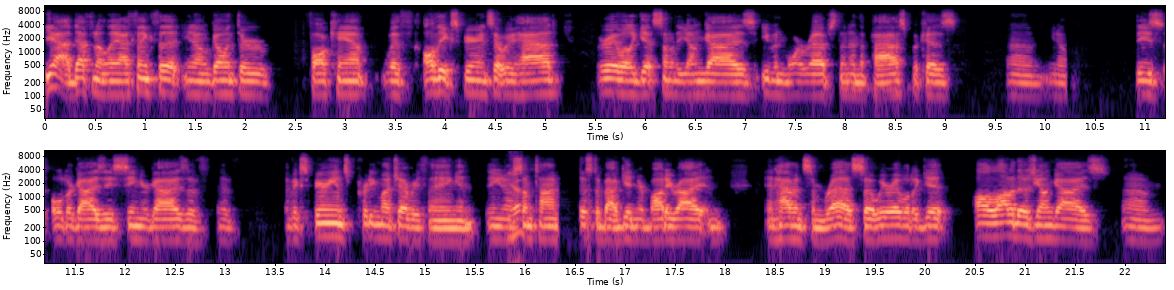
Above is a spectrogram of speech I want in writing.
Yeah, definitely. I think that, you know, going through fall camp with all the experience that we had, we were able to get some of the young guys even more reps than in the past because, um, you know, these older guys, these senior guys have, have, have experienced pretty much everything. And, you know, yep. sometimes just about getting your body right and, and having some rest. So we were able to get a lot of those young guys um,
